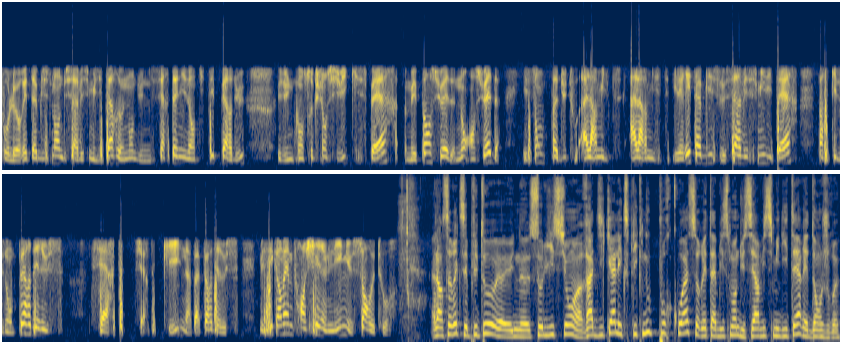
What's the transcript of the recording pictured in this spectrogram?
pour le rétablissement du service militaire au nom d'une certaine identité perdue, d'une construction civique qui se perd, mais pas en Suède. Non, en Suède, ils sont pas du tout alarmistes. alarmistes. Ils rétablissent le service militaire parce qu'ils ont peur des Russes. Certes, certes, qui n'a pas peur des Russes? Mais c'est quand même franchir une ligne sans retour. Alors c'est vrai que c'est plutôt euh, une solution euh, radicale. Explique-nous pourquoi ce rétablissement du service militaire est dangereux.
